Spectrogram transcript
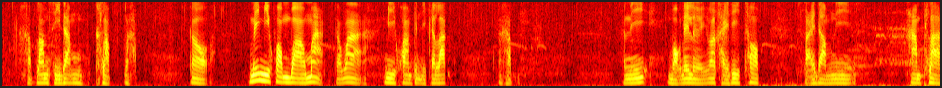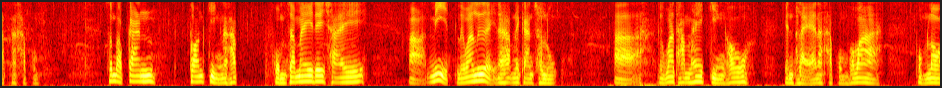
ๆครับลำสีดำคลับนะครับ ก็ไม่มีความวาวมาก แต่ว่ามีความเป็นเอกลักษณ์นะครับ อันนี้บอกได้เลยว่าใครที่ชอบสายดำนี่ห้ามพลาดนะครับผมสำหรับการตอนกิ่งนะครับ ผมจะไม่ได้ใช้อ่ามีดหรือว่าเลื่อยนะครับ ในการฉลุ หรือว่าทำให้กิ่งเขาเป็นแผลนะครับผมเพราะว่าผมลอง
